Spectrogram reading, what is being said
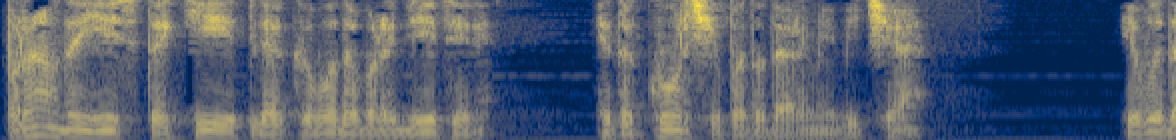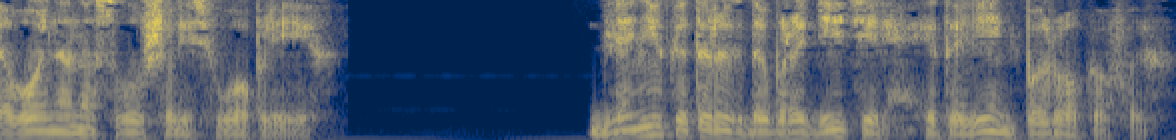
Правда, есть такие, для кого добродетель – это корчи под ударами бича, и вы довольно наслушались вопли их. Для некоторых добродетель – это лень пороков их.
